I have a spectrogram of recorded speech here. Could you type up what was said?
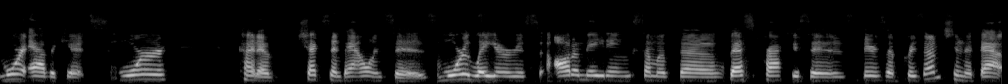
more advocates more kind of checks and balances more layers automating some of the best practices there's a presumption that that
